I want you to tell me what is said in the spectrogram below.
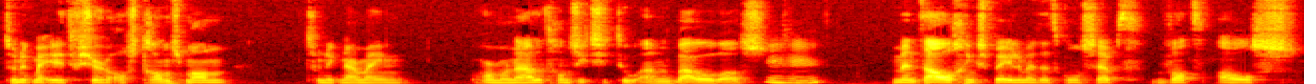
toen ik mij identificeerde als transman, toen ik naar mijn hormonale transitie toe aan het bouwen was, Mhm. mentaal ging spelen met het concept, wat als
